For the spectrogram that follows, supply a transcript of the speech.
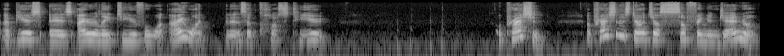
Abuse is I relate to you for what I want, and it's a cost to you. Oppression. Oppression is not just suffering in general,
